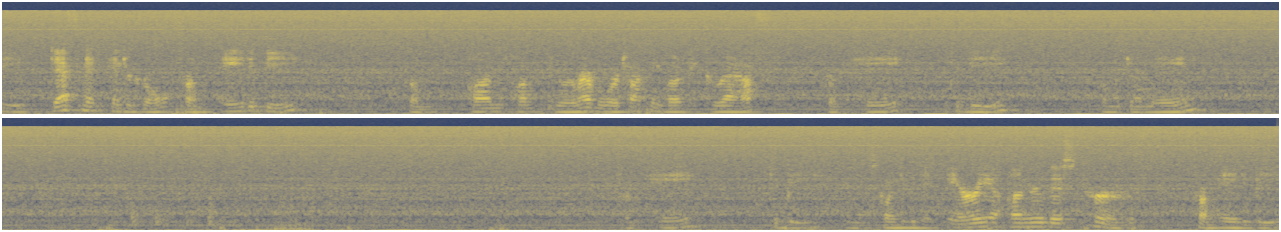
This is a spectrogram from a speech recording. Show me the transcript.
The definite integral from a to b, from on, on remember we're talking about a graph from a to b, from a domain from a to b, and it's going to be the area under this curve from a to b,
